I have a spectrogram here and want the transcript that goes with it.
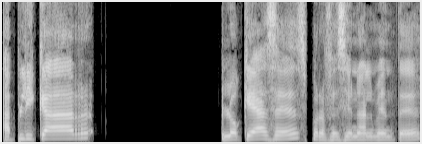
aplicar lo que haces profesionalmente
